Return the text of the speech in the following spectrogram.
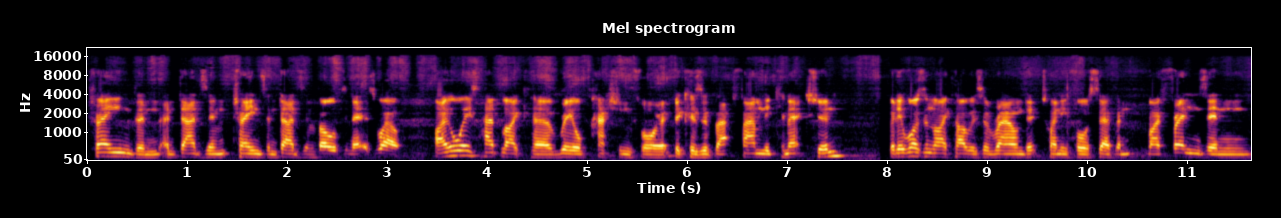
trained and, and dad's in, trains and dad's involved in it as well. I always had like a real passion for it because of that family connection. But it wasn't like I was around it 24 7. My friends in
